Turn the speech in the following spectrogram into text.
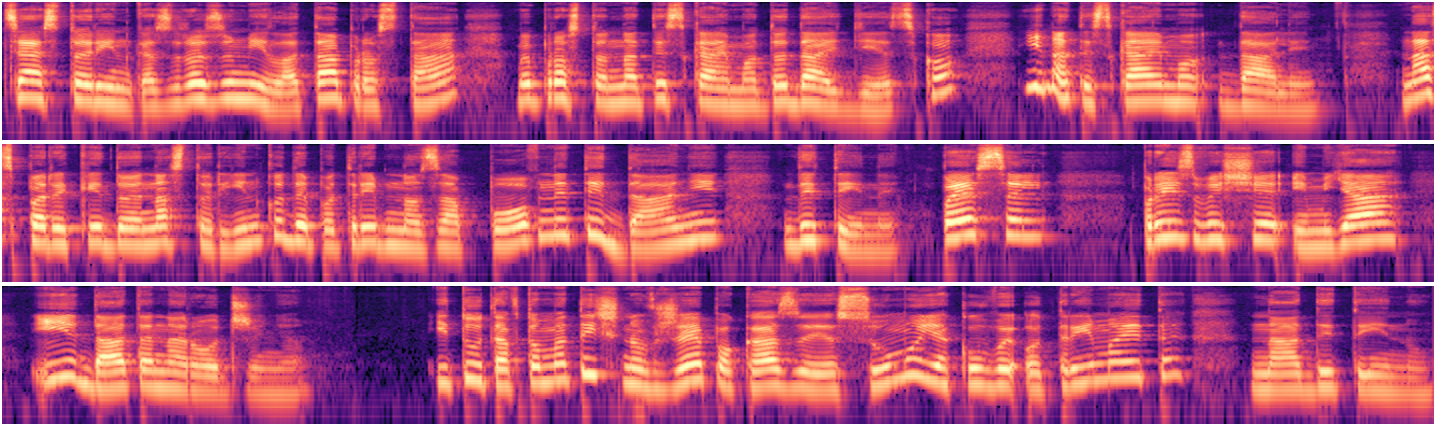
Ця сторінка зрозуміла та проста. Ми просто натискаємо Додай дєцько і натискаємо Далі. Нас перекидує на сторінку, де потрібно заповнити дані дитини: песель, прізвище, ім'я і дата народження. І тут автоматично вже показує суму, яку ви отримаєте на дитину.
